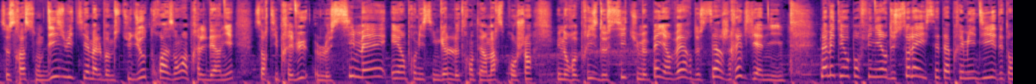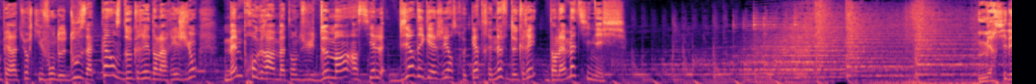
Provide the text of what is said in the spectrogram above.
Ce sera son 18e album studio, trois ans après le dernier, sorti prévu le 6 mai et un premier single le 31 mars prochain. Une reprise de Si tu me payes un verre de Serge Reggiani. La météo pour finir du soleil cet après-midi et des températures qui vont de 12 à 15 degrés dans la région. Même programme attendu demain, un ciel bien dégagé entre 4 et 9 degrés dans la matinée. Merci Léa.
